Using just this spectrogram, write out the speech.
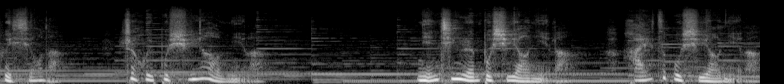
退休了，社会不需要你了，年轻人不需要你了，孩子不需要你了。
